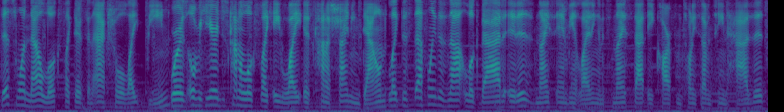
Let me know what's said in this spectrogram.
this one now looks like there's an actual light beam, whereas over here it just kind of looks like a light is kind of shining down. Like this definitely does not look bad. It is nice ambient lighting and it's nice that a car from 2017 has it,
